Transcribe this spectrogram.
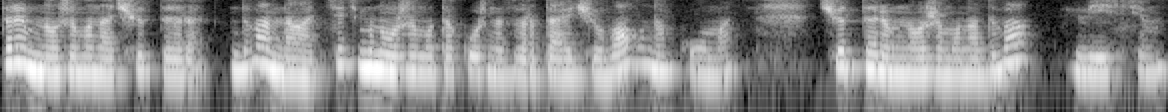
Три множимо на 4 12, множимо також не звертаючи увагу на коми. 4 множимо на 2 8.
